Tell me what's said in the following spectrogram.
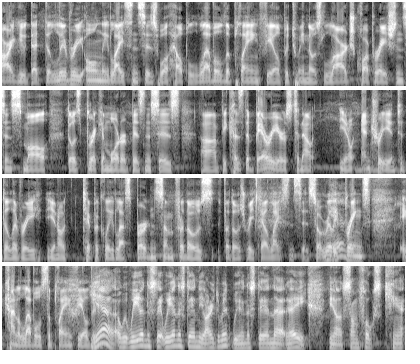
argued that delivery only licenses will help level the playing field between those large corporations and small, those brick and mortar businesses, uh, because the barriers to now you know entry into delivery you know typically less burdensome for those for those retail licenses. So it really yeah. brings it kind of levels the playing field. Yeah we understand we understand the argument. We understand that hey you know some folks can't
